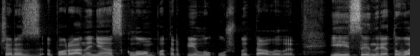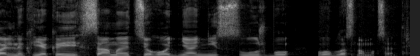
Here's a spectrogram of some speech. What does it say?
Через поранення склом потерпілу ушпиталили. Її син рятувальник, який саме цього дня ніс службу в обласному центрі.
